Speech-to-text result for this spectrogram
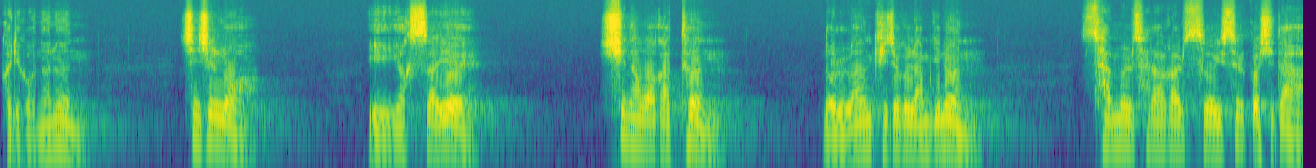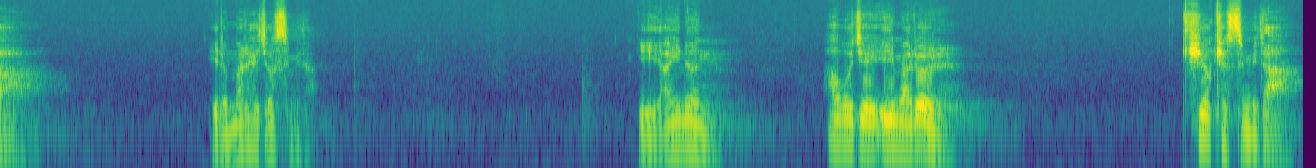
그리고 너는 진실로 이 역사에 신화와 같은 놀라운 기적을 남기는 삶을 살아갈 수 있을 것이다. 이런 말을 해주었습니다. 이 아이는 아버지의 이 말을 기억했습니다.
